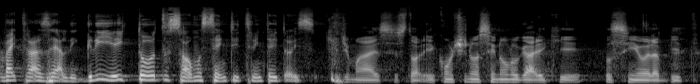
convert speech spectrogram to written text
vai trazer alegria e todo o Salmo 132. Que demais essa história. E continua sendo um lugar em que o Senhor habita.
